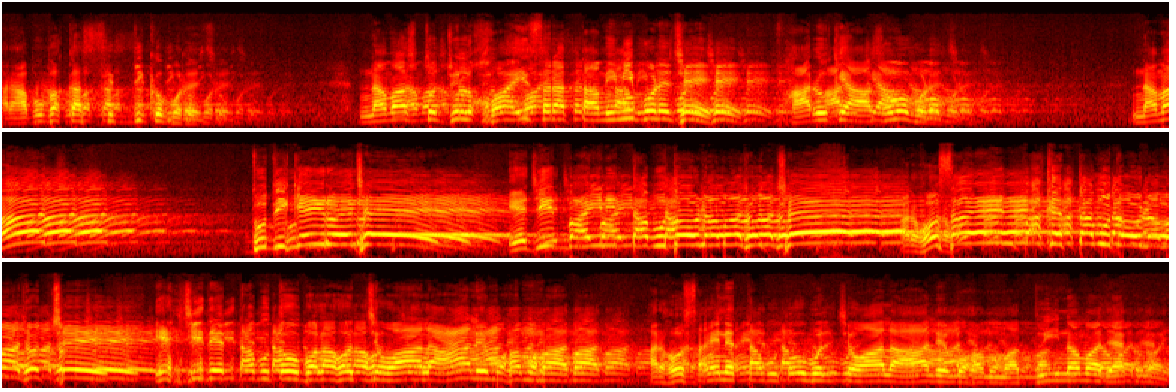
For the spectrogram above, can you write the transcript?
আর আবু সিদ্দিকও পড়েছে। নামাজ তো জুল তামিমি পড়েছে। আজমও পড়েছে। নামাজ দুদিকেই রয়েছে। এজিদ বাহিনীর তাবুতেও নামাজ হচ্ছে। আর হোসাইন পাকের তাবুতেও নামাজ হচ্ছে। এজিদের তাবুতেও বলা হচ্ছে, ওয়ালা আলে মোহাম্মদ। আর হোসাইনের তাবুতেও বলছে, ওয়ালা আলে মোহাম্মদ। দুই নামাজ এক নয়।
